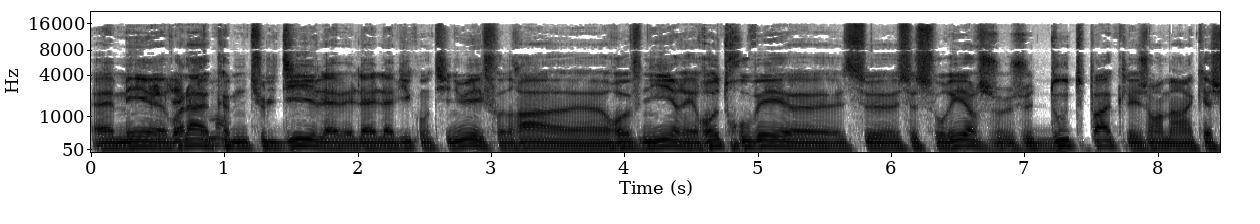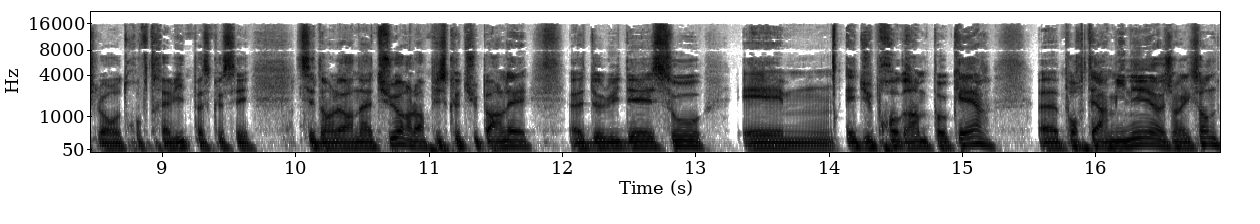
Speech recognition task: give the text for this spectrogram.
Mais Exactement. voilà, comme tu le dis, la, la- la vie continue et il faudra revenir et retrouver ce, ce sourire. Je, je doute pas que les gens à Marrakech le retrouvent très vite parce que c'est c'est dans leur nature. Alors puisque tu parlais de l'UDSO et, et du programme poker, euh, pour terminer, euh, Jean-Alexandre,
